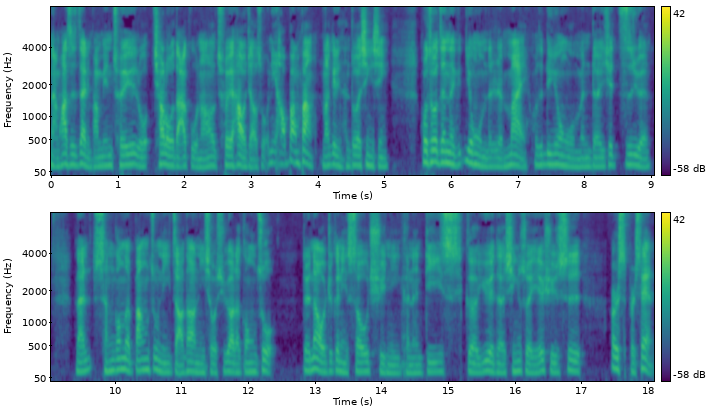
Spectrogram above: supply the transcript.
哪怕是在你旁边吹锣敲锣打鼓，然后吹号角说你好棒棒，然后给你很多的信心，或者说真的用我们的人脉，或者利用我们的一些资源来成功的帮助你找到你所需要的工作，对，那我就跟你收取你可能第一个月的薪水，也许是。二十 percent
